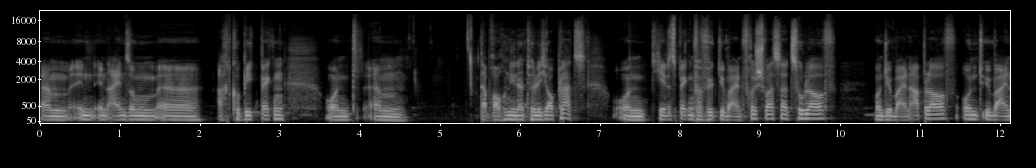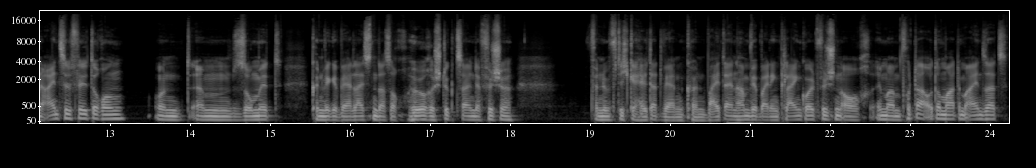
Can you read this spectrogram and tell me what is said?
ähm, in, in einem so einem äh, 8 Kubik Becken und ähm, da brauchen die natürlich auch Platz. Und jedes Becken verfügt über einen Frischwasserzulauf und über einen Ablauf und über eine Einzelfilterung. Und ähm, somit können wir gewährleisten, dass auch höhere Stückzahlen der Fische vernünftig gehältert werden können. Weiterhin haben wir bei den kleinen Goldfischen auch immer einen Futterautomat im Einsatz,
